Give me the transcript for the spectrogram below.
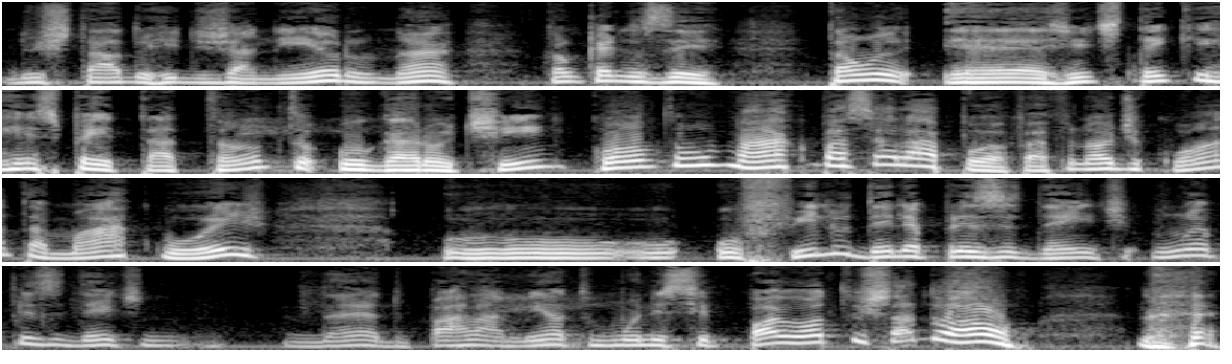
do estado do Rio de Janeiro, né? Então, quer dizer, então, é, a gente tem que respeitar tanto o Garotinho quanto o Marco Bacelar, pô. Afinal de contas, Marco hoje, o, o, o filho dele é presidente, um é presidente né, do parlamento municipal e outro estadual. Né?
